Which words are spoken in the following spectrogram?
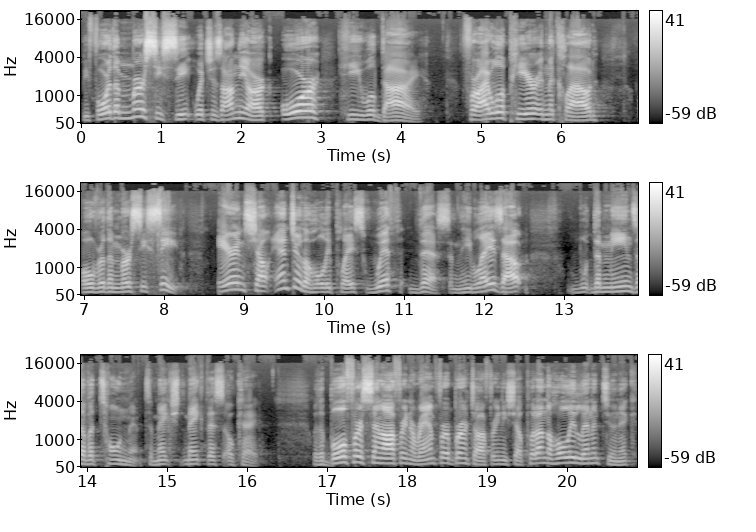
before the mercy seat which is on the ark, or he will die. For I will appear in the cloud over the mercy seat. Aaron shall enter the holy place with this. And he lays out the means of atonement to make, make this okay. With a bull for a sin offering, a ram for a burnt offering, he shall put on the holy linen tunic,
